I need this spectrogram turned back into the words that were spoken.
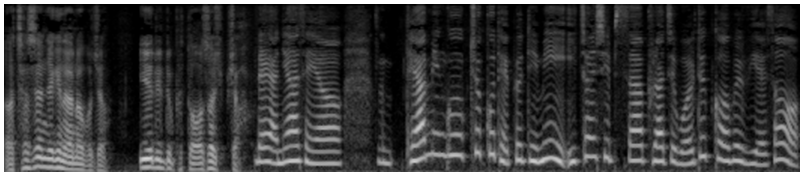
어, 자세한 얘기 나눠보죠. 이혜리 리포터 어서 오십시오. 네, 안녕하세요. 음, 대한민국 축구 대표팀이 2014 브라질 월드컵을 위해서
